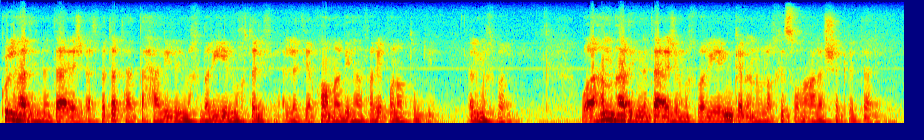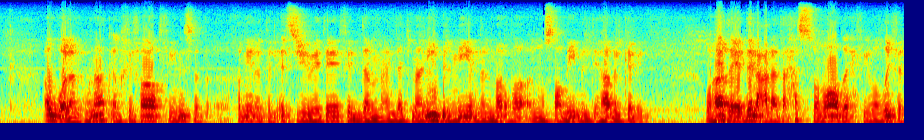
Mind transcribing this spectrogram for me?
كل هذه النتائج أثبتتها التحاليل المخبرية المختلفة التي قام بها فريقنا الطبي المخبري. وأهم هذه النتائج المخبرية يمكن أن نلخصها على الشكل التالي. اولا هناك انخفاض في نسبة خميرة ال SGPT في الدم عند 80% من المرضى المصابين بالتهاب الكبد. وهذا يدل على تحسن واضح في وظيفة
